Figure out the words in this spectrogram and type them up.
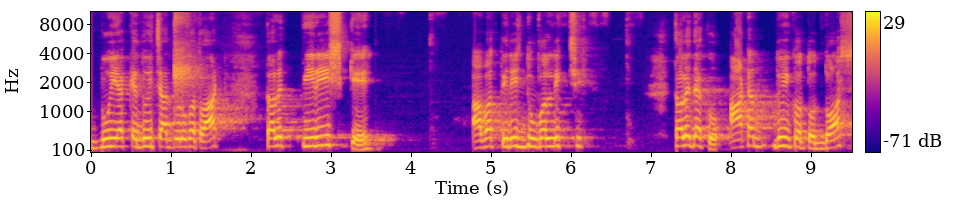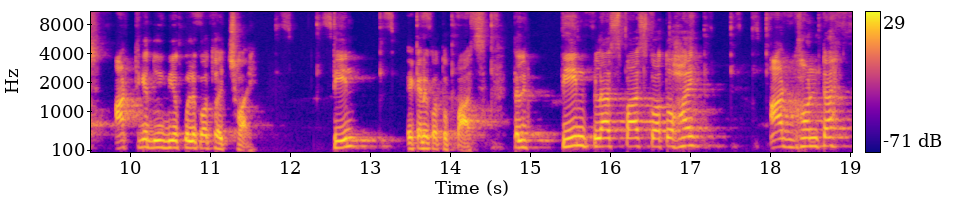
দুই এককে দুই, চার দুটো কত? আট। তাহলে তিরিশকে আবার তিরিশ দুগল লিখছি। তাহলে দেখো, আট আর দুই কত? দশ। আট থেকে দুই বিয়োগ করলে কত হয়? ছয়। তিন। এখানে কত? পাঁচ। তাহলে তিন প্লাস পাঁচ কত হয়? আট ঘণ্টা।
